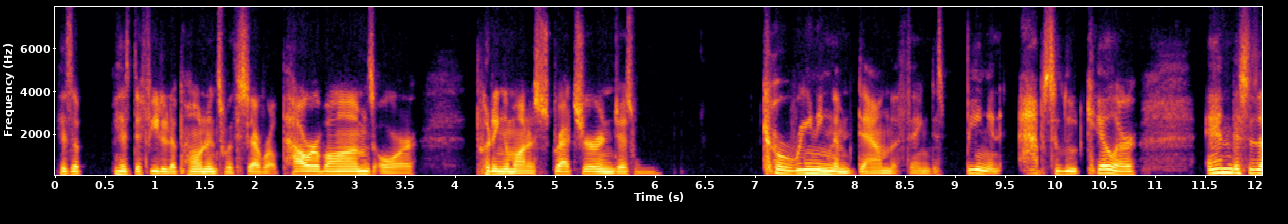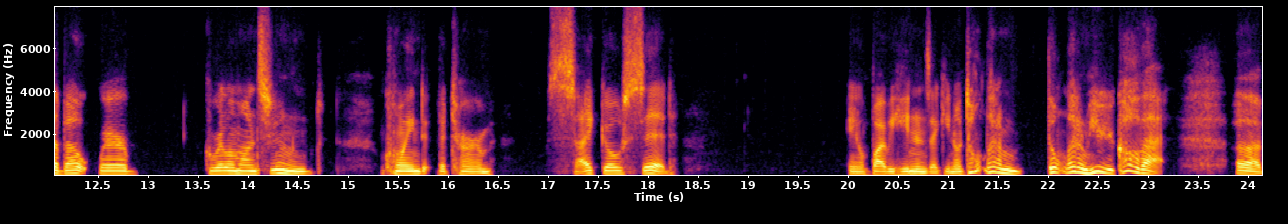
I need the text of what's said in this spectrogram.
his his defeated opponents with several power bombs or putting him on a stretcher and just careening them down the thing, just being an absolute killer. And this is about where Gorilla Monsoon coined the term Psycho Sid you know, Bobby Heenan's like, you know, don't let him, don't let him hear you call that. Uh,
